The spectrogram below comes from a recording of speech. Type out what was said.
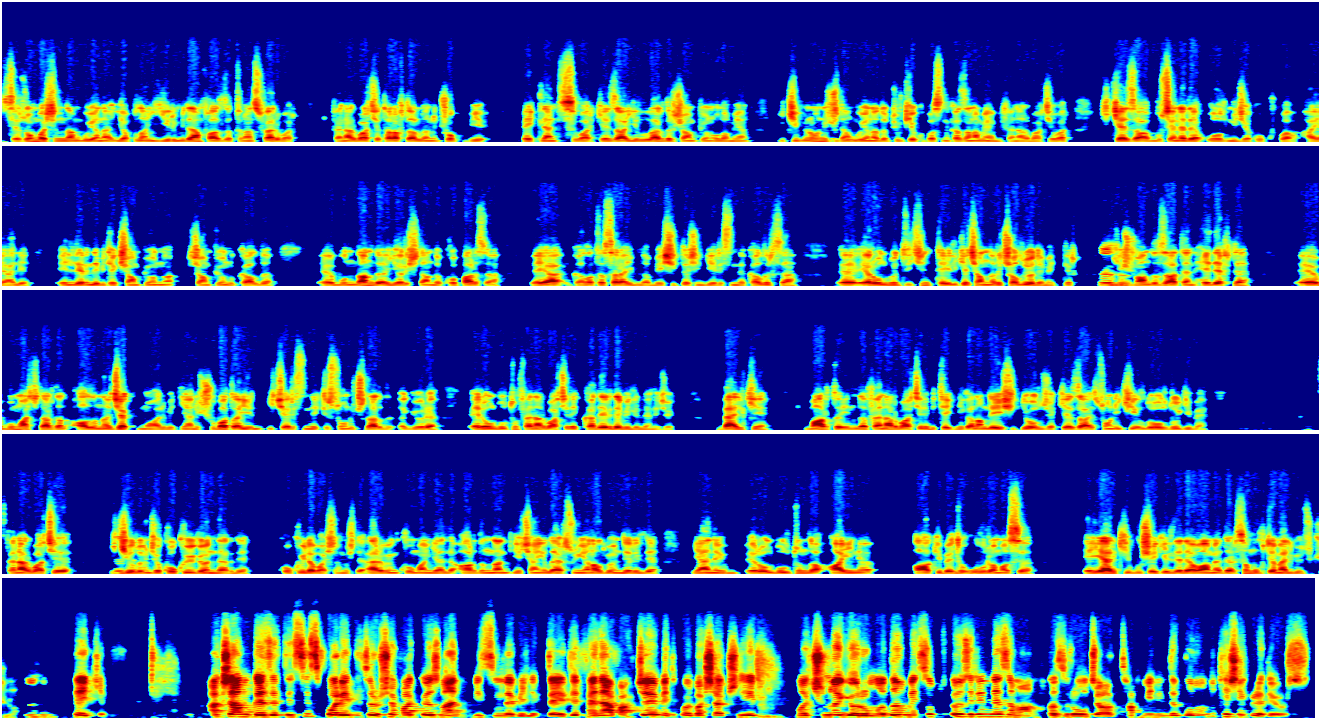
sezon başından bu yana yapılan 20'den fazla transfer var. Fenerbahçe taraftarlarının çok bir beklentisi var. Keza yıllardır şampiyon olamayan, 2013'ten bu yana da Türkiye Kupası'nı kazanamayan bir Fenerbahçe var. Ki keza bu sene de olmayacak o kupa hayali. Ellerinde bir tek şampiyon, şampiyonluk kaldı. E, bundan da yarıştan da koparsa veya Galatasaray'la Beşiktaş'ın gerisinde kalırsa e, Erol Bulut için tehlike çanları çalıyor demektir. Hı Ki hı. şu anda zaten hedefte e, bu maçlardan alınacak muhalefet yani Şubat ayın içerisindeki sonuçlara göre Erol Bulut'un Fenerbahçe'deki kaderi de belirlenecek. Belki Mart ayında Fenerbahçe'de bir teknik adam değişikliği olacak. Keza son iki yılda olduğu gibi. Fenerbahçe iki yıl önce Koku'yu gönderdi. Koku'yla başlamıştı. Erwin Koeman geldi. Ardından geçen yıl Ersun Yanal gönderildi. Yani Erol Bulut'un da aynı akibete uğraması eğer ki bu şekilde devam ederse muhtemel gözüküyor. Peki. Akşam gazetesi spor editörü Şafak Gözmen bizimle birlikteydi. Fenerbahçe Medipol Başakşehir maçını yorumladı. Mesut Özil'in ne zaman hazır olacağı tahmininde bulundu. Teşekkür ediyoruz.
